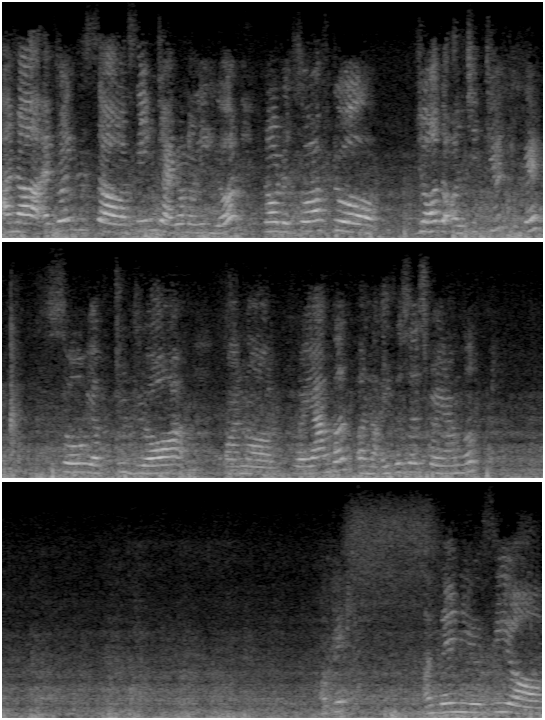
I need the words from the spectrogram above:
And uh, I'm drawing this uh, same diagram only here. Now so I have to uh, draw the altitude. Okay. So we have to draw one uh, triangle, an isosceles triangle. Okay. And then you see uh,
